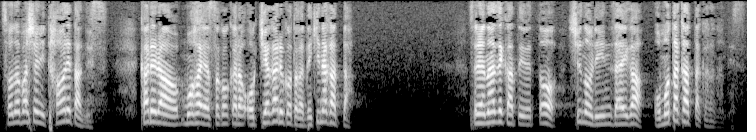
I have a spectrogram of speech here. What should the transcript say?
その場所に倒れたんです。彼らはもはやそこから起き上がることができなかった。それはなぜかというと主の臨在が重たかったからなんです。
